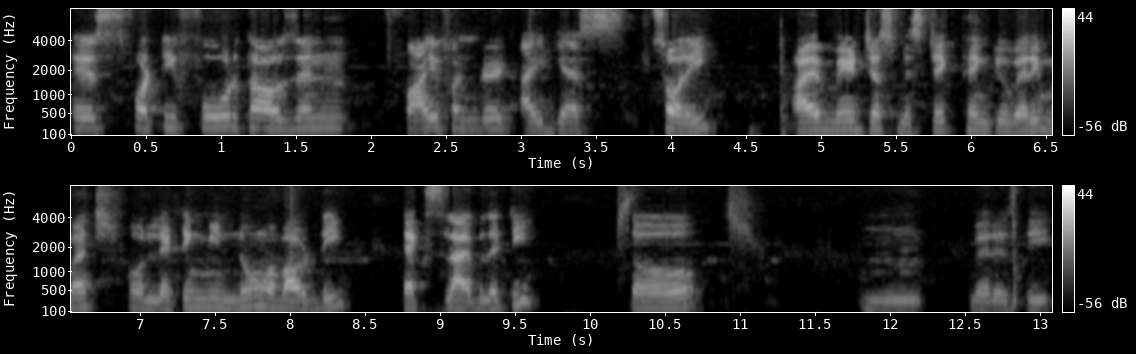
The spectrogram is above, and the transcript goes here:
is 44500 i guess. Sorry i made just mistake. Thank you very much for letting me know about the tax liability. So um, where is the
